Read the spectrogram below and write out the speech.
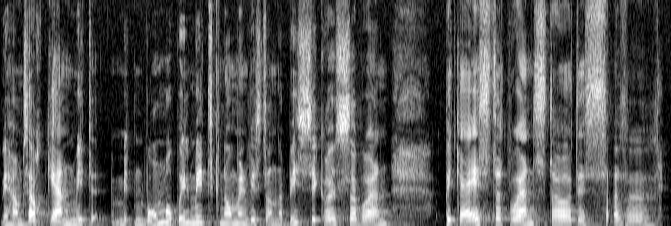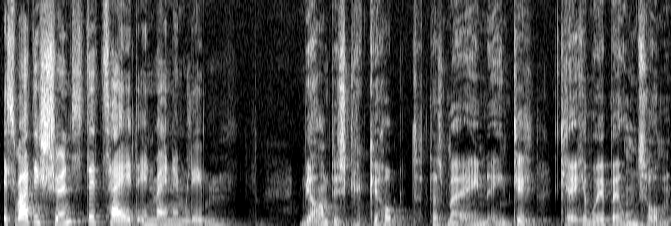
Wir haben es auch gern mit, mit dem Wohnmobil mitgenommen, wie es dann ein bisschen größer waren. Begeistert waren es da. Das, also, es war die schönste Zeit in meinem Leben. Wir haben das Glück gehabt, dass wir einen Enkel gleich einmal bei uns haben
